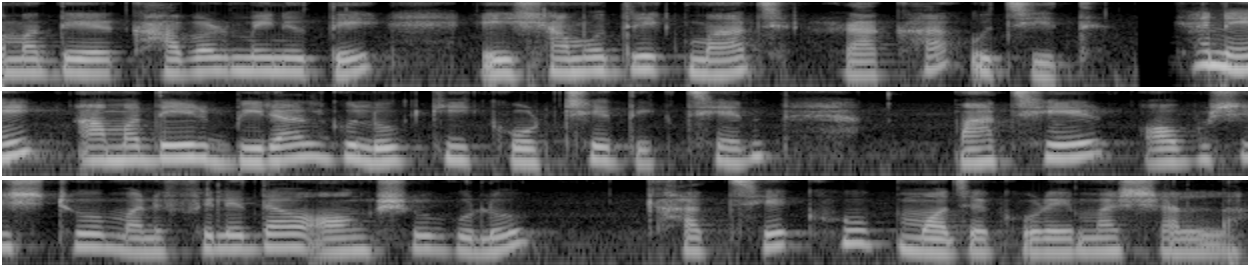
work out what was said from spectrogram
আমাদের খাবার মেনুতে এই সামুদ্রিক মাছ রাখা উচিত। এখানে আমাদের বিড়ালগুলো কি করছে দেখছেন? মাছের অবশিষ্ট মানে ফেলে দেওয়া অংশগুলো খাচ্ছে, খুব মজা করে মাসাল্লাহ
